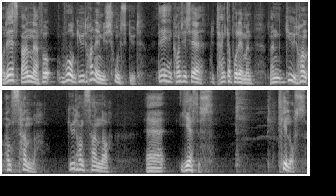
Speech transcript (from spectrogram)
Og det er spennende, for vår Gud han er en misjonsgud. Det er kanskje ikke, Du tenker på det, men, men Gud han, han, sender. Gud han sender eh, Jesus til oss.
